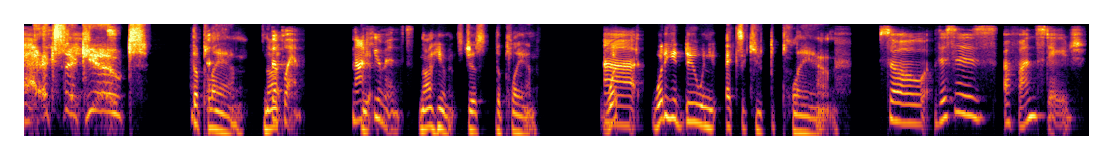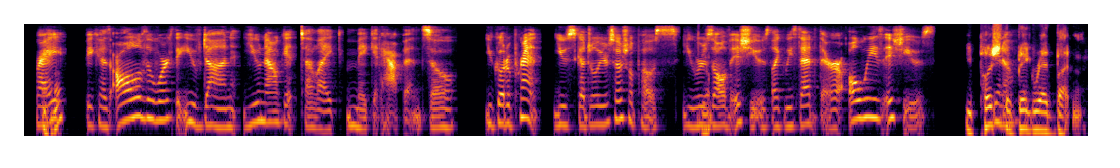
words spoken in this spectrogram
Execute the plan, not the plan not Yeah. humans not humans, just the plan. What uh, what do you do when you execute the plan? so this is a fun stage Mm-hmm. right because all of the work that you've done you now get to like make it happen so you go to print you schedule your social posts you Yep. resolve issues. Like we said there are always issues You push You the big red button,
